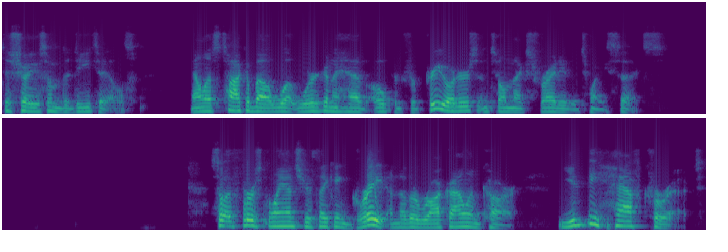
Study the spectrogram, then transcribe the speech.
to show you some of the details. Now let's talk about what we're going to have open for pre-orders until next Friday the 26th. So at first glance you're thinking great another Rock Island car. You'd be half correct.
